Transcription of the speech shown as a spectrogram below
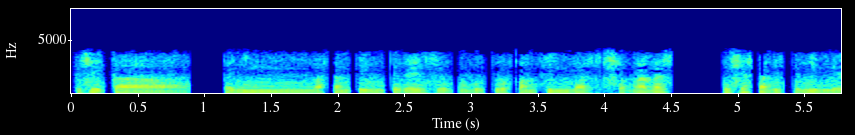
que sei que teñen bastante interés porque o fanzín das xornadas pois xa está disponible,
